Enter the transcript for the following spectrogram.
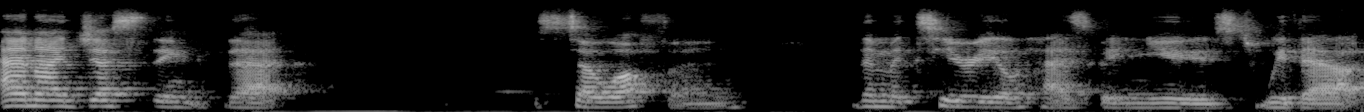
And I just think that so often the material has been used without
